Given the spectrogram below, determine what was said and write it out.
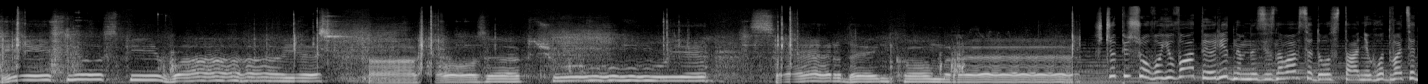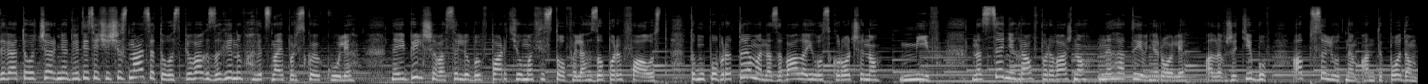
пісню співає, а козак чує, серденько мре. Що пішов воювати, рідним не зізнавався до останнього. 29 червня 2016-го співак загинув від снайперської кулі. Найбільше Василь любив партію Мафістофеля з опери Фауст, тому побратими називали його скорочено міф. На сцені грав переважно негативні ролі, але в житті був абсолютним антиподом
